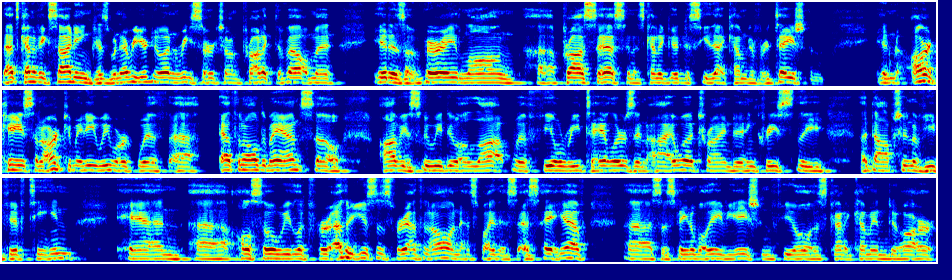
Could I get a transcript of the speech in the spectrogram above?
that's kind of exciting because whenever you're doing research on product development, it is a very long uh, process, and it's kind of good to see that come to fruition in our case, in our committee, we work with uh, ethanol demand. So obviously, we do a lot with fuel retailers in Iowa trying to increase the adoption of E15. And uh, also, we look for other uses for ethanol, and that's why this SAF, uh, sustainable aviation fuel, has kind of come into our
